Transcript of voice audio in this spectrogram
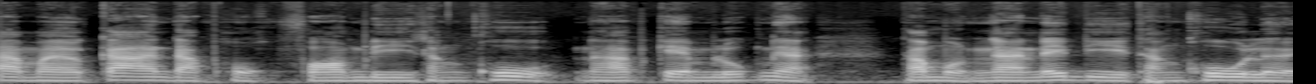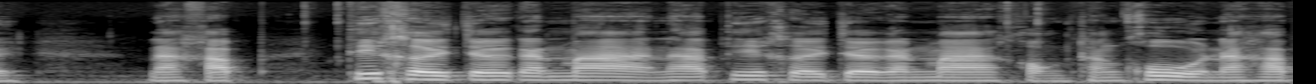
5 มายอร์กาอันดับ 6 ฟอร์มดีทั้งคู่นะครับเกมลุกเนี่ยทำผลงานได้ดีทั้งคู่เลยนะครับ ที่เคยเจอกันมานะครับ ที่เคยเจอกันมาของทั้งคู่นะครับ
